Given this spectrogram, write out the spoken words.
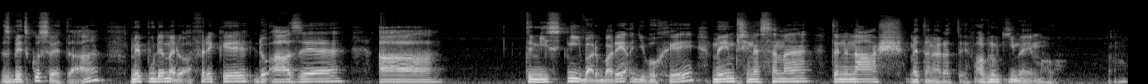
zbytku světa, my půjdeme do Afriky, do Ázie a ty místní barbary a divochy, my jim přineseme ten náš metanarrativ a vnutíme jim ho. No.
